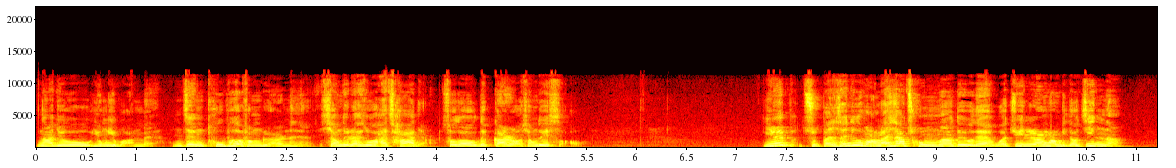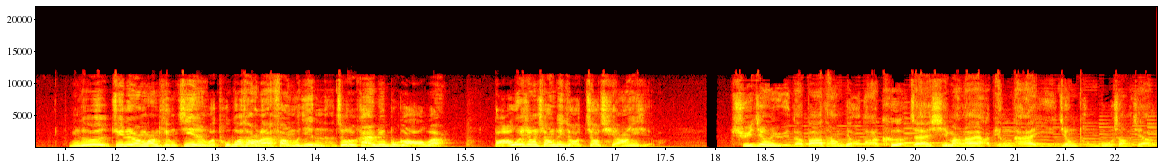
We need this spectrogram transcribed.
那就容易完呗。你这种突破风格呢，相对来说还差点，受到的干扰相对少。因为本身就往篮下冲嘛，对不对？我距离篮筐比较近呢。你说距离篮筐挺近，我突破上来放不进呢，这个概率不高吧？把握性相对较较强一些吧。徐静宇的八堂表达课在喜马拉雅平台已经同步上线了，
